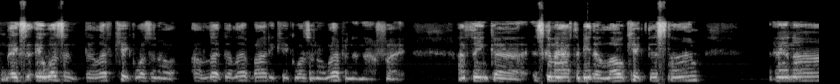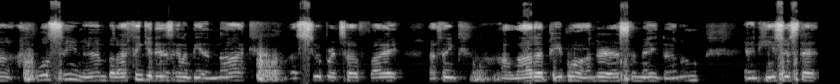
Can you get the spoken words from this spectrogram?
it wasn't the left kick wasn't a, a the left body kick wasn't a weapon in that fight. I think uh, it's gonna have to be the low kick this time, and uh, we'll see, man. But I think it is gonna be a knock, a super tough fight. I think a lot of people underestimate Dunham, and he's just that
